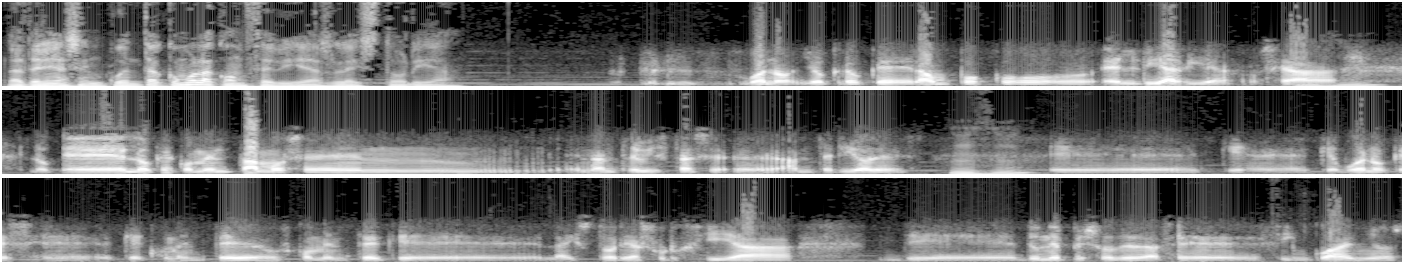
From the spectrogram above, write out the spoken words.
¿La tenías en cuenta? ¿Cómo la concebías la historia? Bueno, yo creo que era un poco el día a día, o sea, lo que lo que comentamos en, en entrevistas eh, anteriores, eh, que, bueno que se que comenté, os comenté que la historia surgía de, de un episodio de hace cinco años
